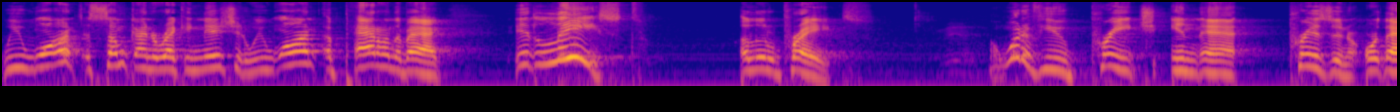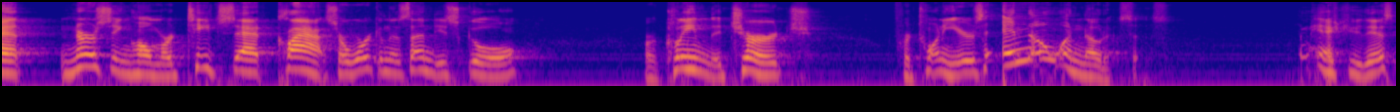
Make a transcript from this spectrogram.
we want some kind of recognition. We want a pat on the back at least a little praise. What if you preach in that prison or that nursing home or teach that class or work in the Sunday school or clean the church for 20 years and no one notices? Let me ask you this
